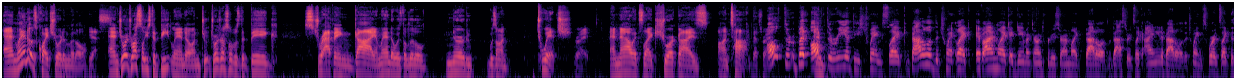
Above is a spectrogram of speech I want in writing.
And Lando's quite short and little. Yes. And George Russell used to beat Lando, and Ge- George Russell was the big, strapping guy, and Lando was the little nerd who was on Twitch. right. And now it's like short guys on top. That's right. All three, but all And- three of these twinks, like Battle of the Twin, like if I'm like a Game of Thrones producer, I'm like Battle of the Bastards. Like I need a Battle of the Twinks, where it's like the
